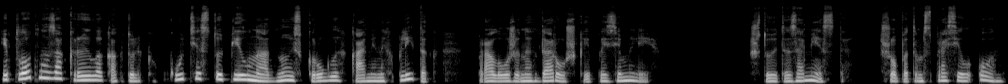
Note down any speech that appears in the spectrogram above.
и плотно закрыла, как только Кути ступил на одну из круглых каменных плиток, проложенных дорожкой по земле. «Что это за место?» — шепотом спросил он.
